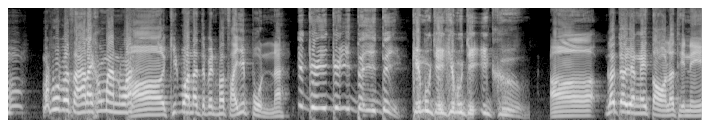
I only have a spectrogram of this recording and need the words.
มมันพูดภาษาอะไรของมันวะอ่าคิดว่าน่าจะเป็นภาษาญี่ปุ่นนะอีกึอีกึอีไดอีไดคิมูจิคิมูจิอีกึอ่าแล้วจะยังไงต่อแล้วทีนี้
